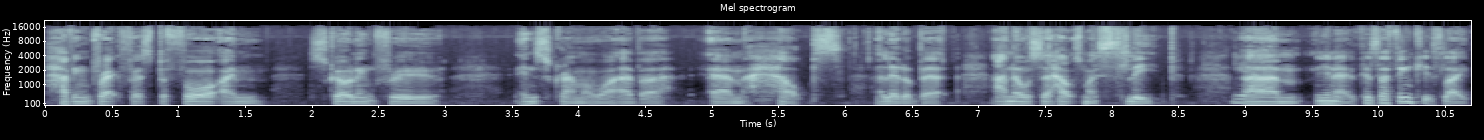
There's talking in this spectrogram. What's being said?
having breakfast before I'm scrolling through Instagram or whatever, um, helps a little bit, and also helps my sleep. Yeah. Um, you know, because I think it's like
